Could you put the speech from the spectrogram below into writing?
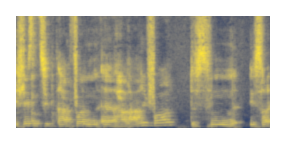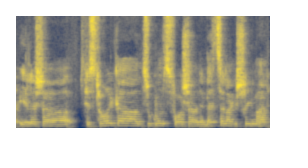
Ich lese ein Zitat von äh, Harari vor. Das ist ein israelischer Historiker, Zukunftsforscher, der Bestseller geschrieben hat.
